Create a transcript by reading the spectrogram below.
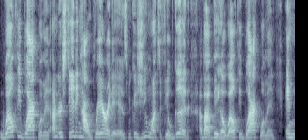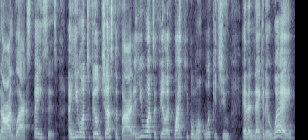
wealthy black women, understanding how rare it is because you want to feel good about being a wealthy black woman in non black spaces. And you want to feel justified and you want to feel like white people won't look at you in a negative way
